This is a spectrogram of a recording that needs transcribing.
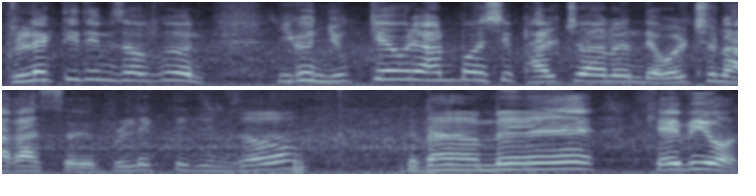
블랙 디딤석은 이건 6개월에 한 번씩 발주하는데 얼추 나갔어요. 블랙 디딤석. 그 다음에 개비온.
